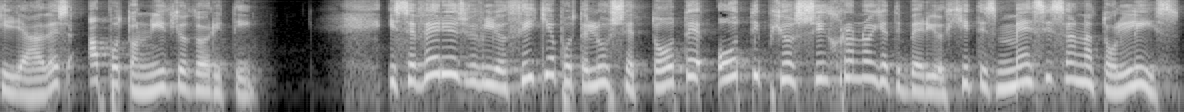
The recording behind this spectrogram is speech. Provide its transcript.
5.000 από τον ίδιο δωρητή. Η Σεβέριος Βιβλιοθήκη αποτελούσε τότε ό,τι πιο σύγχρονο για την περιοχή της Μέσης Ανατολής.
